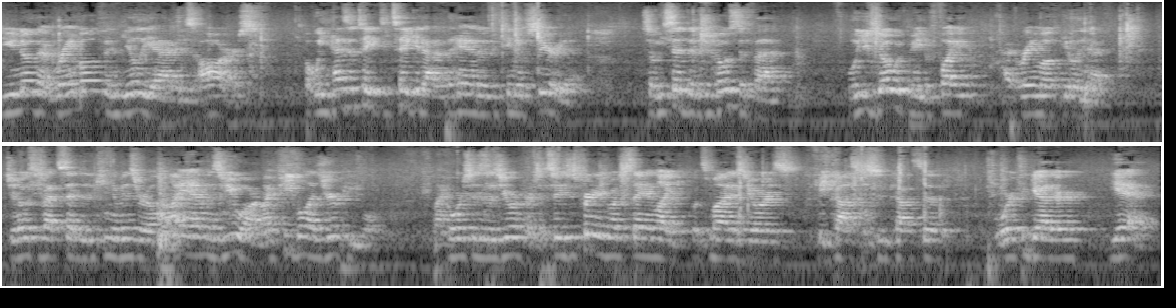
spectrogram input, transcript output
Do you know that Ramoth and Gilead is ours? But we hesitate to take it out of the hand of the king of Syria. So he said to Jehoshaphat, Will you go with me to fight at Ramoth Gilead? Jehoshaphat said to the king of Israel, I am as you are, my people as your people, my horses as your horses. So he's just pretty much saying, like, what's mine is yours, mikasa, sukasa, work together, yeah.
